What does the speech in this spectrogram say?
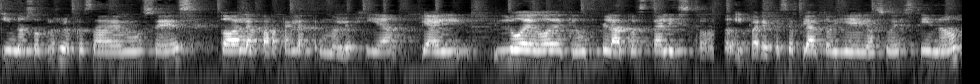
y nosotros lo que sabemos es toda la parte de la tecnología que hay luego de que un plato está listo y para que ese plato llegue a su destino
